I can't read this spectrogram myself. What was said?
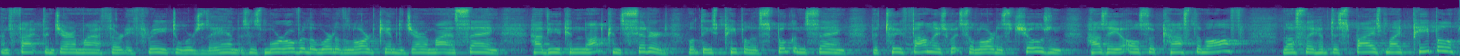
In fact, in Jeremiah 33, towards the end, it says, Moreover, the word of the Lord came to Jeremiah, saying, Have you not considered what these people have spoken, saying, The two families which the Lord has chosen, has he also cast them off? Thus they have despised my people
